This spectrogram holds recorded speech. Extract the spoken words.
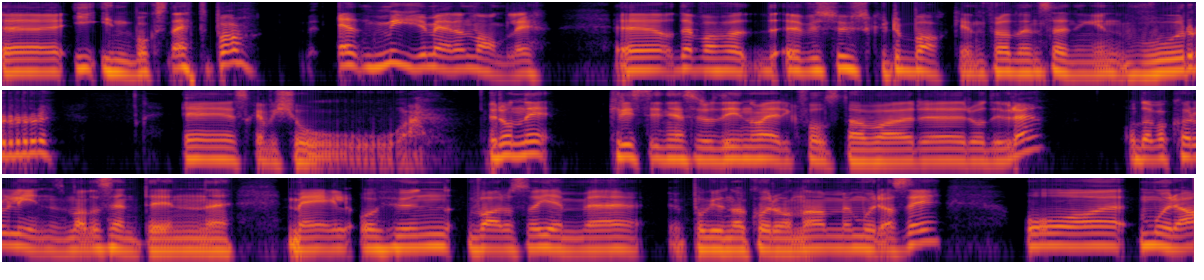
eh, i innboksen etterpå. En, Mye mer enn vanlig. Eh, var, eh, hvis du husker tilbake igjen fra den sendingen hvor eh, Skal vi sjå Ronny, Kristin Gjesrodin og Erik Folstad var rådgivere. Og det var Karoline som hadde sendt inn mail, og hun var også hjemme pga. korona med mora si. Og mora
